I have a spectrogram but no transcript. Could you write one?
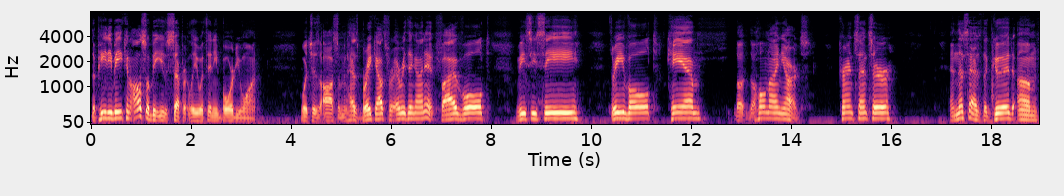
the PDB can also be used separately with any board you want, which is awesome. It has breakouts for everything on it 5 volt, VCC, 3 volt, cam, the, the whole nine yards. Current sensor, and this has the good um,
